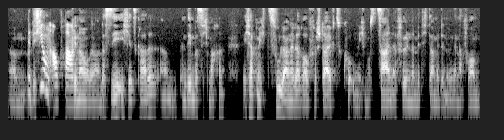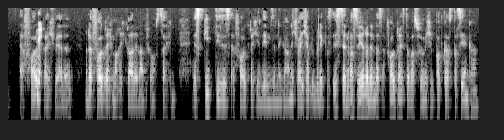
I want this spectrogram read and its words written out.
ähm, Beziehungen aufbauen. Genau, genau. Das sehe ich jetzt gerade ähm, in dem, was ich mache. Ich habe mich zu lange darauf versteift zu gucken, ich muss Zahlen erfüllen, damit ich damit in irgendeiner Form erfolgreich nee. werde. Und erfolgreich mache ich gerade in Anführungszeichen. Es gibt dieses erfolgreich in dem Sinne gar nicht, weil ich habe überlegt, was ist denn, was wäre denn das Erfolgreichste, was für mich im Podcast passieren kann?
